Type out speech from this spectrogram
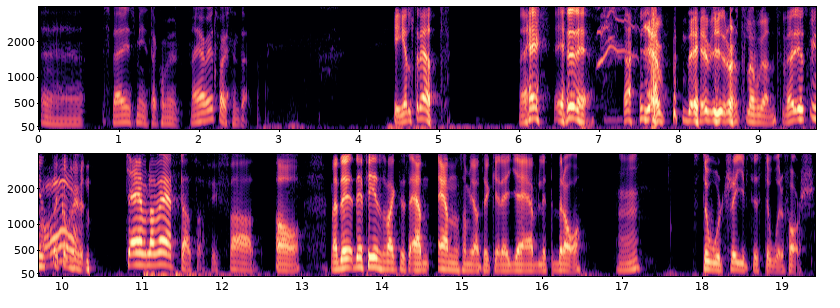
Eh, Sveriges minsta kommun. Nej, jag vet faktiskt inte. Helt rätt! Nej, är det det? Japp, det är Bjurholms slogan. Sveriges minsta Åh! kommun. Jävla värt alltså, fy fan. Ja, men det, det finns faktiskt en, en som jag tycker är jävligt bra. Mm. Stortrivs i Storfors.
